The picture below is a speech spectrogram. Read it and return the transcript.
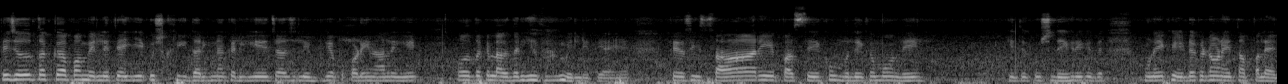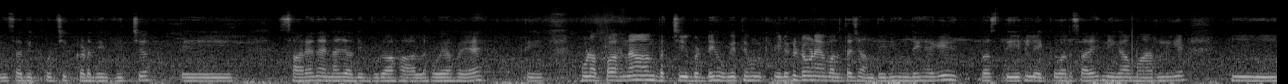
ਤੇ ਜਦੋਂ ਤੱਕ ਆਪਾਂ ਮੇਲੇ ਤੇ ਆਈਏ ਕੁਝ ਖਰੀਦਦਾਰੀ ਨਾ ਕਰੀਏ ਜਾਂ ਜਲੇਬੀਆਂ, ਪਕੌੜੇ ਨਾ ਲਈਏ, ਉਦੋਂ ਤੱਕ ਲੱਗਦਾ ਨਹੀਂ ਆਪਾਂ ਮੇਲੇ ਤੇ ਆਏ ਆ ਤੇ ਅਸੀਂ ਸਾਰੇ ਪਾਸੇ ਘੁੰਮਦੇ ਘਮਾਉਂਦੇ ਕਿਤੇ ਕੁਝ ਦੇਖ ਰਹੇ ਕਿਤੇ। ਹੁਣ ਇਹ ਖੇਡ ਖਿਡੌਣੇ ਤਾਂ ਆਪਾਂ ਲੈ ਨਹੀਂ ਸਕਦੇ ਕੋਈ ਚਿੱਕੜ ਦੇ ਵਿੱਚ ਤੇ ਸਾਰਿਆਂ ਦਾ ਇੰਨਾ ਜ਼ਿਆਦਾ ਬੁਰਾ ਹਾਲ ਹੋਇਆ ਹੋਇਆ ਹੈ। ਤੇ ਹੁਣ ਆਪਾਂ ਹਨਾ ਬੱਚੇ ਵੱਡੇ ਹੋ ਗਏ ਤੇ ਹੁਣ ਖੇਡ ਖਿਡੌਣਿਆਂ ਵੱਲ ਤਾਂ ਜਾਂਦੇ ਨਹੀਂ ਹੁੰਦੇ ਹੈਗੇ। ਬਸ ਦੇਖ ਲੈ ਇੱਕ ਵਾਰ ਸਾਰੇ ਨਿਗਾਹ ਮਾਰ ਲਈਏ ਕਿ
